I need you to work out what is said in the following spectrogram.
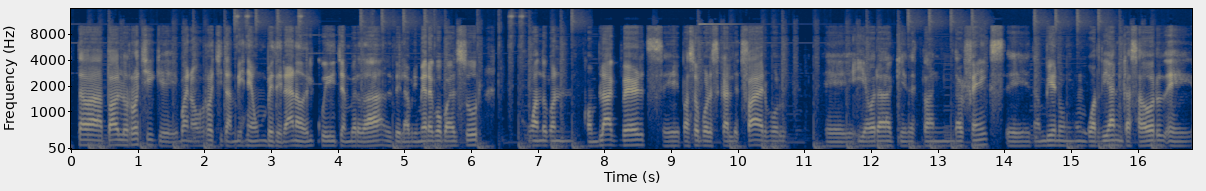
Estaba Pablo Rochi, que bueno, Rochi también es un veterano del Quidditch en verdad, desde la primera Copa del Sur, jugando con, con Blackbirds, eh, pasó por Scarlet Fireball, eh, y ahora quien está en Dark Phoenix, eh, también un, un, guardián cazador eh,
